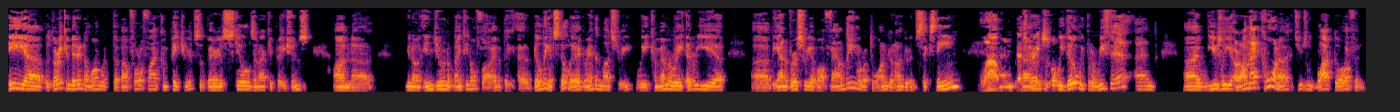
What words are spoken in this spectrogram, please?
he uh, was very committed, along with about four or five compatriots of various skills and occupations, on uh, you know in June of 1905 at the uh, building. It's still there, Grand and Mott Street. We commemorate every year uh, the anniversary of our founding. We're up to 100, 116. Wow, And, that's uh, great. This is what we do. We put a wreath there, and uh, usually are on that corner. It's usually blocked off, and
